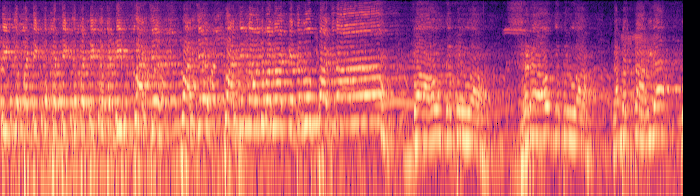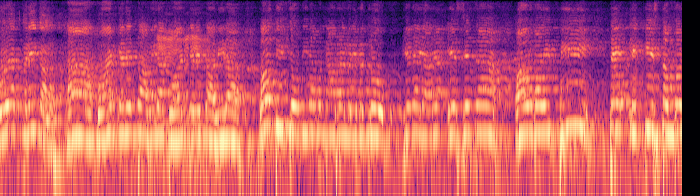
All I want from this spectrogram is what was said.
ਕਬੱਡੀ ਕਬੱਡੀ ਕਬੱਡੀ ਕਬੱਡੀ ਕਬੱਡੀ ਭੱਜ ਭੱਜ ਭੱਜ ਨੌਜਵਾਨਾ ਕਿੱਧਰ ਨੂੰ ਭੱਜਦਾ ਵਾਓ ਗੱਭਰੂਆ ਸਰਾਓ ਗੱਭਰੂਆ ਨੰਬਰ ਧਾਵੀ ਦਾ ਗੋਰਿਆ ਕਰੀ ਗੱਲ ਹਾਂ ਪੁਆਇੰਟ ਕਹਿੰਦੇ ਧਾਵੀ ਦਾ ਪੁਆਇੰਟ ਕਹਿੰਦੇ ਧਾਵੀ ਦਾ ਬਹੁਤ ਹੀ ਚੋਟੀ ਦਾ ਮੁਕਾਬਲਾ ਮੇਰੇ ਮਿੱਤਰੋ ਕਿਹੜਾ ਜਾ ਰਿਹਾ ਇਸੇ ਤਰ੍ਹਾਂ ਆਉਣ ਵਾਲੀ 20 ਤੇ 21 ਸਤੰਬਰ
